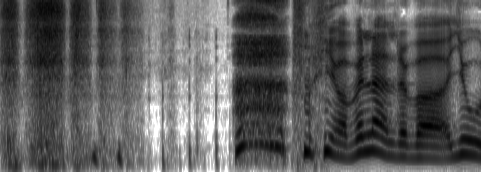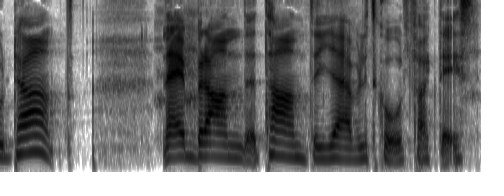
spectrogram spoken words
Jag vill hellre vara jordtant. Nej, brandtant är jävligt coolt faktiskt.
